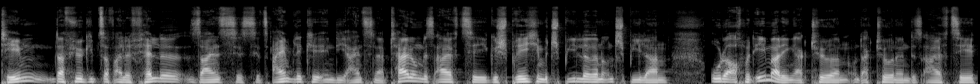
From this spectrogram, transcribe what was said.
Themen dafür gibt es auf alle Fälle, seien es jetzt Einblicke in die einzelnen Abteilungen des AFC, Gespräche mit Spielerinnen und Spielern oder auch mit ehemaligen Akteuren und Akteurinnen des AFC.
